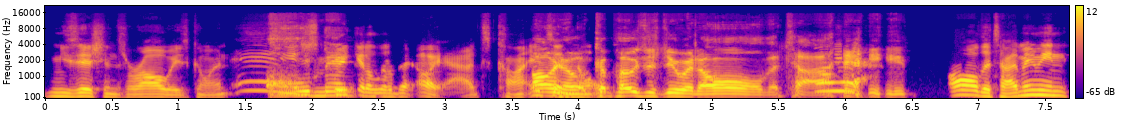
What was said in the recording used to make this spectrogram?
musicians are always going, eh, oh, you just man. tweak it a little bit. Oh yeah, it's con. It's oh no, composers do it all the time. Oh, yeah. all the time. I mean,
